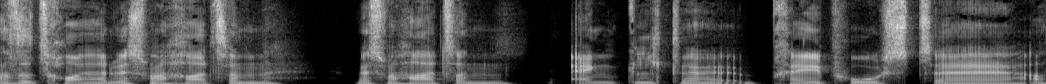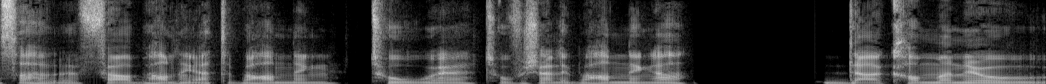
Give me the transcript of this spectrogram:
Og så tror jeg at hvis man har et sånn, hvis man har et sånn enkelte pre-post, eh, altså før behandling, etter behandling, to, eh, to forskjellige behandlinger. Der kan man jo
